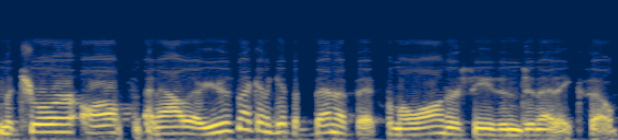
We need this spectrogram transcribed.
mature off and out of there. You're just not going to get the benefit from a longer season genetic. So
